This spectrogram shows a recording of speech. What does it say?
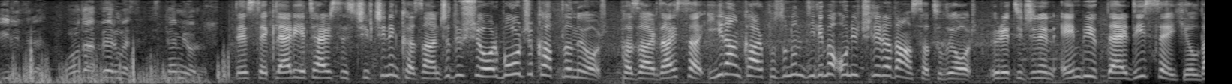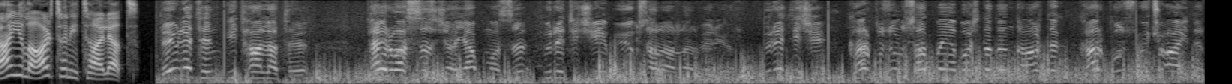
1 litre. Onu da vermesin. istemiyoruz. Destekler yetersiz çiftçinin kazancı düşüyor, borcu katlanıyor. Pazardaysa İran karpuzunun dilimi 13 liradan satılıyor. Üreticinin en büyük derdi ise yıldan yıla artan ithalat. Devletin ithalatı pervasızca yapması üreticiye büyük zararlar veriyor. Üretici karpuzunu satmaya başladığında artık karpuz 3 aydır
